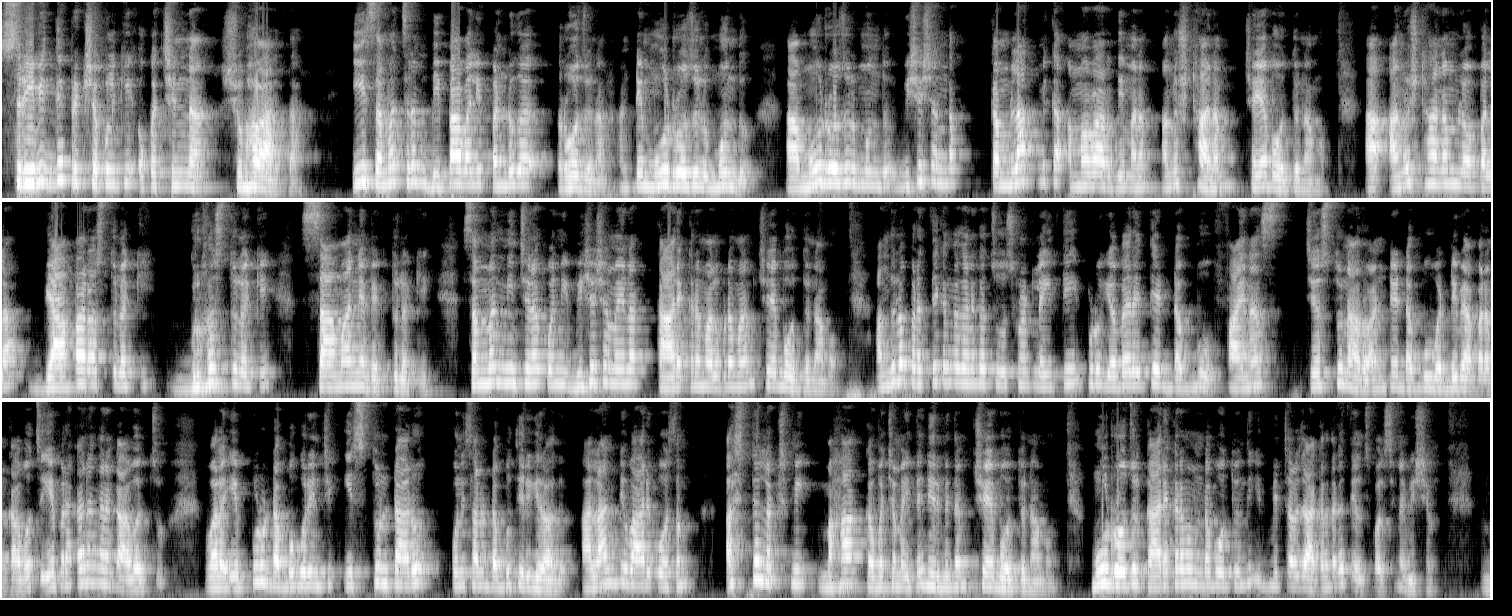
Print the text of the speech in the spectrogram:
శ్రీ విద్య ప్రేక్షకులకి ఒక చిన్న శుభవార్త. ఈ సంవత్సరం దీపావళి పండుగ రోజున అంటే మూడు రోజులు ముందు ఆ మూడు రోజుల ముందు విశేషంగా కమలాత్మిక అమ్మవారిది మనం అనుష్ఠానం చేయబోతున్నాము. ఆ అనుష్ఠానం లోపల వ్యాపారస్తులకి గృహస్థులకి సామాన్య వ్యక్తులకి సంబంధించిన కొన్ని విశేషమైన కార్యక్రమాలు కూడా మనం చేయబోతున్నాము. అందులో ప్రత్యేకంగా కనుక చూసుకున్నట్లయితే ఇప్పుడు ఎవరైతే డబ్బు ఫైనాన్స్ చేస్తున్నారు. అంటే డబ్బు వడ్డీ వ్యాపారం కావచ్చు ఏ ప్రకారంగా కావచ్చు. వాళ్ళు ఎప్పుడు డబ్బు గురించి ఇస్తుంటారు కొన్నిసార్లు డబ్బు తిరిగి రాదు. అలాంటి వారి కోసం అష్టలక్ష్మి మహాకవచం అయితే నిర్మితం చేయబోతున్నాము. మూడు రోజులు కార్యక్రమం ఉండబోతుంది. ఇది మీరు చాలా జాగ్రత్తగా తెలుసుకోవాల్సిన విషయం.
